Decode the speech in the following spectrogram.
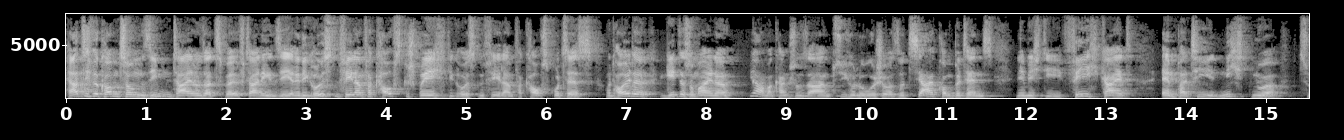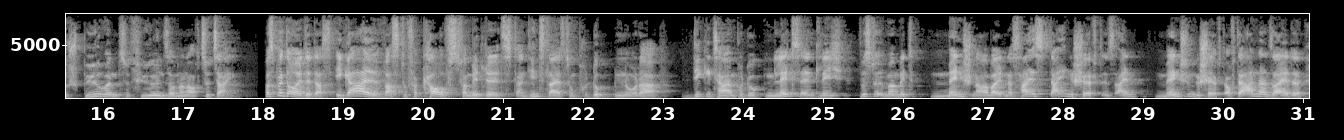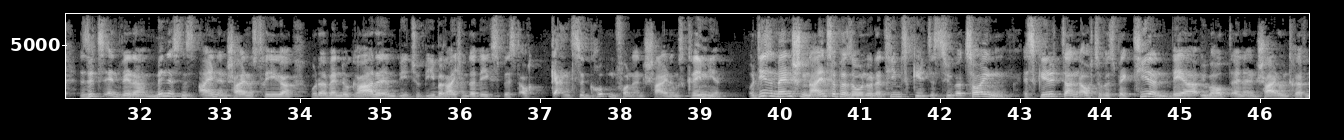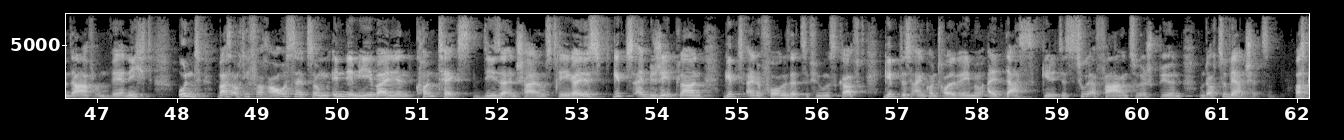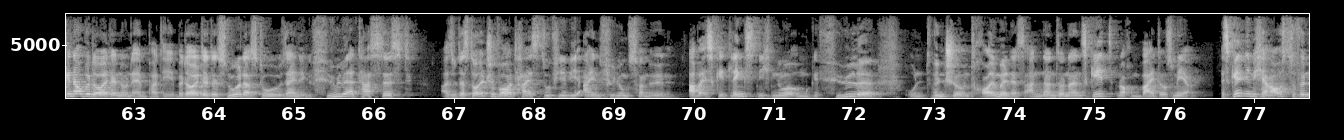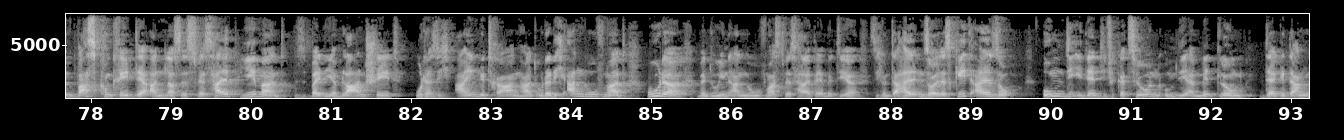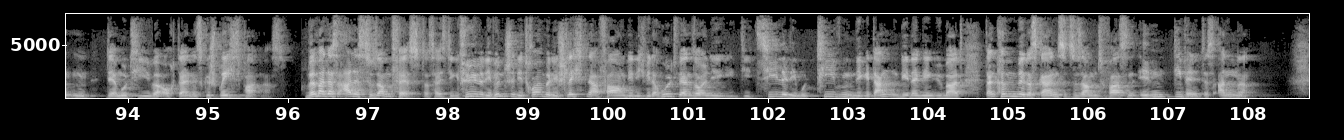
Herzlich willkommen zum siebten Teil unserer zwölfteiligen Serie Die größten Fehler im Verkaufsgespräch, die größten Fehler im Verkaufsprozess. Und heute geht es um eine, ja, man kann schon sagen, psychologische oder Sozialkompetenz, nämlich die Fähigkeit, Empathie nicht nur zu spüren, zu fühlen, sondern auch zu zeigen. Was bedeutet das? Egal, was du verkaufst, vermittelst an Dienstleistungen, Produkten oder digitalen Produkten. Letztendlich wirst du immer mit Menschen arbeiten. Das heißt, dein Geschäft ist ein Menschengeschäft. Auf der anderen Seite sitzt entweder mindestens ein Entscheidungsträger oder wenn du gerade im B2B-Bereich unterwegs bist, auch ganze Gruppen von Entscheidungsgremien. Und diese Menschen, Einzelpersonen oder Teams gilt es zu überzeugen. Es gilt dann auch zu respektieren, wer überhaupt eine Entscheidung treffen darf und wer nicht. Und was auch die Voraussetzungen in dem jeweiligen Kontext dieser Entscheidungsträger ist. Gibt es einen Budgetplan? Gibt es eine vorgesetzte Führungskraft? Gibt es ein Kontrollgremium? All das gilt es zu erfahren, zu erspüren und auch zu wertschätzen. Was genau bedeutet nun Empathie? Bedeutet es nur, dass du seine Gefühle ertastest? Also das deutsche Wort heißt so viel wie Einfühlungsvermögen. Aber es geht längst nicht nur um Gefühle und Wünsche und Träume des anderen, sondern es geht noch um weitaus mehr. Es gilt nämlich herauszufinden, was konkret der Anlass ist, weshalb jemand bei dir im Laden steht oder sich eingetragen hat oder dich angerufen hat oder wenn du ihn angerufen hast, weshalb er mit dir sich unterhalten soll. Es geht also um die Identifikation, um die Ermittlung der Gedanken, der Motive auch deines Gesprächspartners. Wenn man das alles zusammenfasst, das heißt die Gefühle, die Wünsche, die Träume, die schlechten Erfahrungen, die nicht wiederholt werden sollen, die, die Ziele, die Motiven, die Gedanken, die dein Gegenüber hat, dann können wir das Ganze zusammenfassen in die Welt des anderen.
